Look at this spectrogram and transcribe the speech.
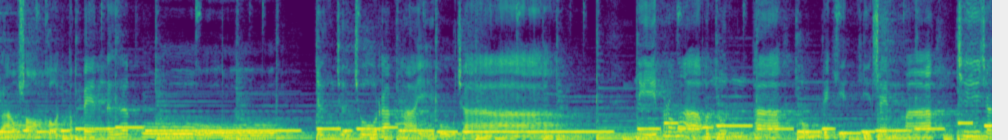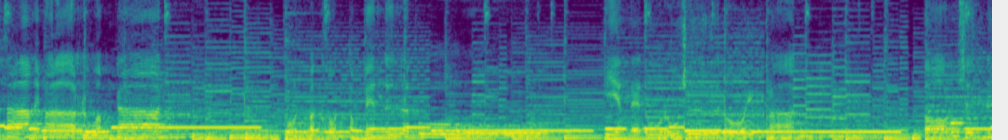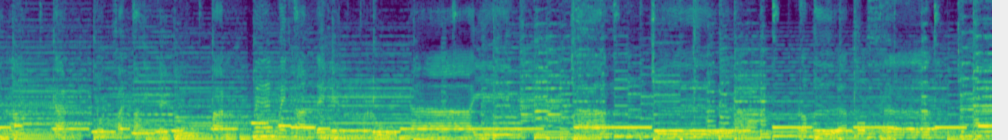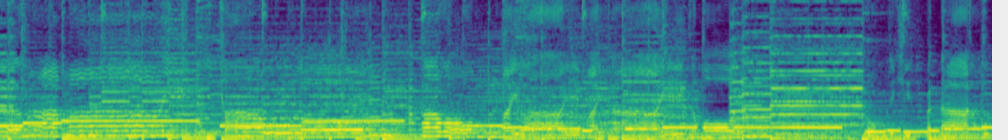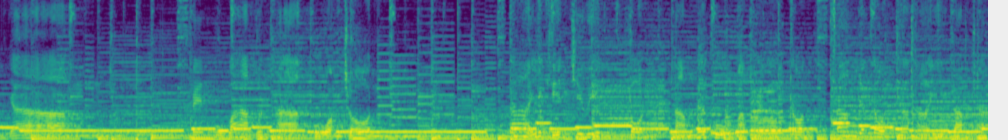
เราสองคนต้องเป็นเนื้อคู่ จึงชื่นชูรักใครบูชา นี่เพราะว่าบุญนุนพาผมได้คิดขีดเส้นมา ชี้ชะตาให้มาร่วมกัน มลิขิตบันดาลทุกอย่าง เป็นผู้วางหนทางปวงชน ได้ลิขิตชีวิตตนนำเนื้อคู่มาเปรอปรนซ้ำยังโดนเธอให้กับฉัน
